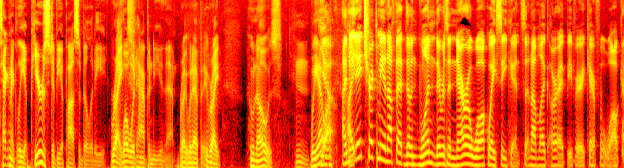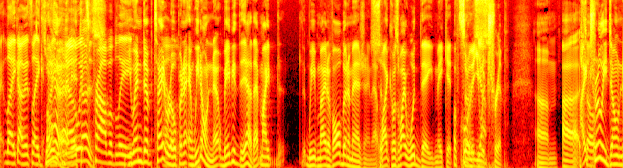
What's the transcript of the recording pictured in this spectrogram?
technically appears to be a possibility, Right. What would happen to you then? right, what happened? Right, who knows? Hmm. We have. yeah, I mean, it tricked me enough that the one there was a narrow walkway sequence, and I'm like, all right, be very careful, walk. Like I was like, Yeah, I know it it's does. probably You end up tightroping it, and we don't know. Maybe, yeah, that might. We might have all been imagining that. So- why? Because why would they make it Of so that you Yeah. would trip? Um, Uh, I truly don't.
